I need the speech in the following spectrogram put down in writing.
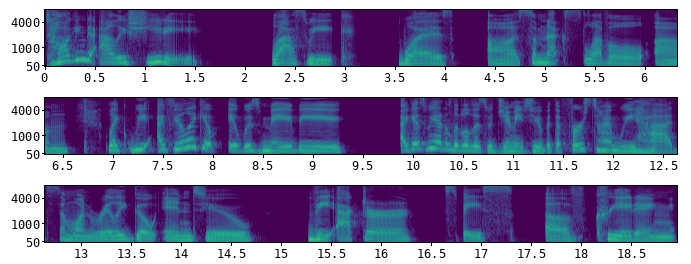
talking to Ally Sheedy last week was uh some next level um like we i feel like it it was maybe i guess we had a little of this with jimmy too but the first time we had someone really go into the actor space of creating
